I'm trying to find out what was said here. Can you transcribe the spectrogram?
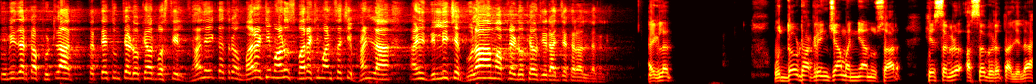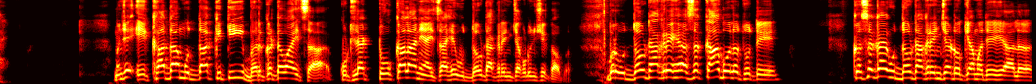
तुम्ही जर का फुटलात तर ते तुमच्या डोक्यावर बसतील. झाले एकत्र. मराठी माणूस मराठी माणसाची भांडला आणि दिल्लीचे गुलाम आपल्या डोक्यावरती राज्य करायला लागले. ऐकलं? उद्धव ठाकरेंच्या म्हणण्यानुसार हे सगळं असं घडत आलेलं आहे. म्हणजे एखादा मुद्दा किती भरकटवायचा कुठल्या टोकाला न्यायचा हे उद्धव ठाकरेंच्याकडून शिकावं. बरं उद्धव ठाकरे हे असं का बोलत होते? कसं काय उद्धव ठाकरेंच्या डोक्यामध्ये हे आलं?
